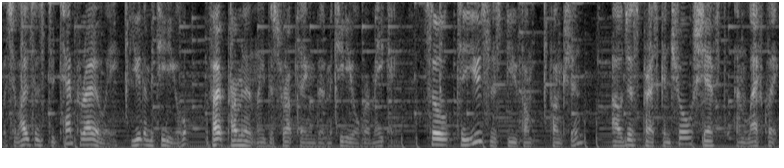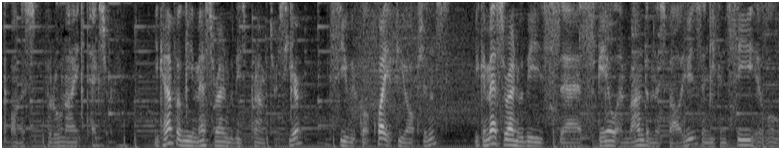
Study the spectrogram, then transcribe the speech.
which allows us to temporarily view the material without permanently disrupting the material we're making. So to use this view fun function, I'll just press Ctrl, Shift and left click on this Voronoi texture. You can have a wee mess around with these parameters here. See we've got quite a few options. You can mess around with these uh, scale and randomness values and you can see it will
